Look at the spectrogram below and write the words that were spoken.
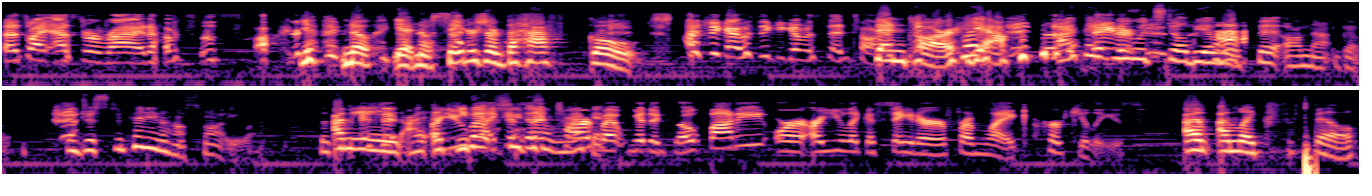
That's why I asked her a ride. I'm so sorry. yeah, no, yeah, no. Satyrs are the half goats. I think I was thinking of a centaur. Centaur. Yeah. I think Hater. you would still be able to fit on that goat, just depending on how small you are. So I mean, it, I, are you but like a centaur like but with a goat body, or are you like a satyr from like Hercules? I'm I'm like Phil,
